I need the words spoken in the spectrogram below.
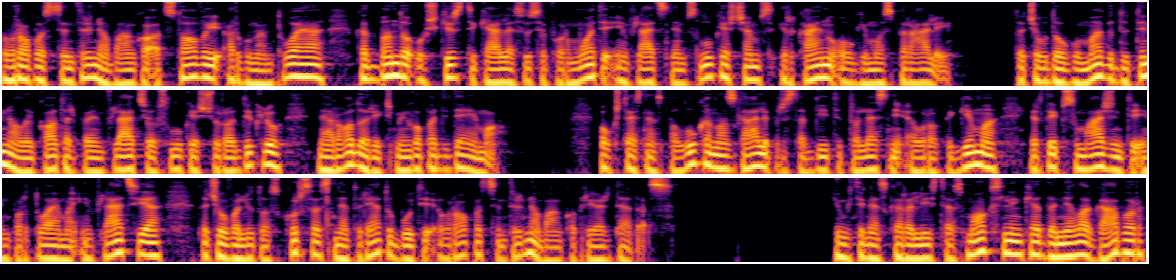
Europos centrinio banko atstovai argumentuoja, kad bando užkirsti kelią susiformuoti infliaciniams lūkesčiams ir kainų augimo spiraliai. Tačiau dauguma vidutinio laikotarpio infliacijos lūkesčių rodiklių nerodo reikšmingo padidėjimo. Aukštesnės palūkanos gali pristabdyti tolesnį euro pigimą ir taip sumažinti importuojamą infliaciją, tačiau valiutos kursas neturėtų būti Europos centrinio banko prioritetas. Junktinės karalystės mokslininkė Daniela Gabor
